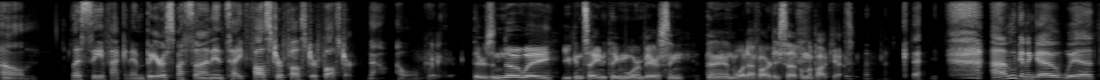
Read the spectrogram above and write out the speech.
Um, let's see if I can embarrass my son and say Foster, Foster, Foster. No, I won't go there. There's no way you can say anything more embarrassing than what I've already said on the podcast. okay. I'm going to go with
